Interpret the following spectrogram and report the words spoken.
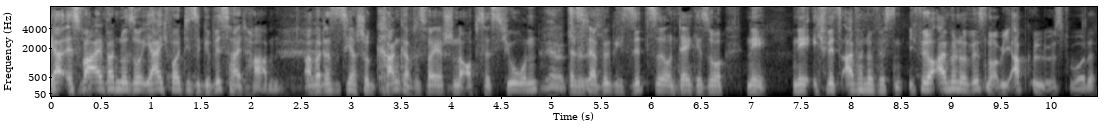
ja, es war einfach nur so, ja, ich wollte diese Gewissheit haben. Aber das ist ja schon krankhaft, das war ja schon eine Obsession, Ja, dass ich da wirklich sitze und denke so, nee, nee, ich will es einfach nur wissen. Ich will doch einfach nur wissen, ob ich abgelöst wurde.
